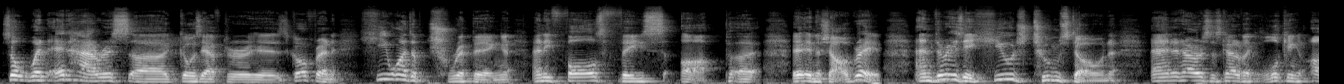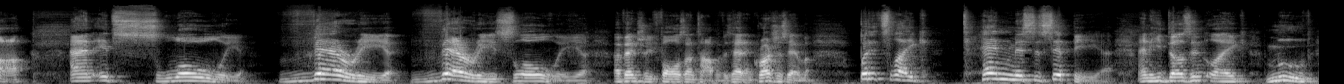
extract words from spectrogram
so when Ed Harris uh, goes after his girlfriend, he winds up tripping and he falls face up uh, in the shallow grave. And there is a huge tombstone, and Ed Harris is kind of like looking up, and it's slowly, very, very slowly, eventually falls on top of his head and crushes him. But it's like 10 Mississippi, and he doesn't like move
